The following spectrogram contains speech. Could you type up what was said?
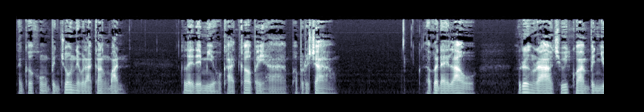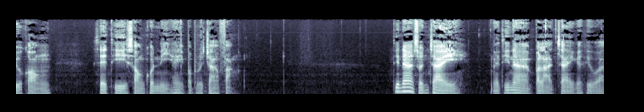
นั่นก็คงเป็นช่วงในเวลากลางวัน ก็เลยได้มีโอกาสเข้าไปหาพระพุทธเจ้า แล้วก็ได้เล่า เรื่องราวชีวิตความเป็นอยู่ของเศรษฐีสองคนนี้ให้พระพุทธเจ้าฟัง ที่น่าสนใจในที่น่าประหลาดใจก็คือว่า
